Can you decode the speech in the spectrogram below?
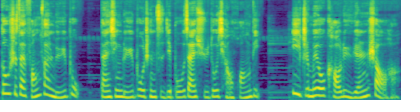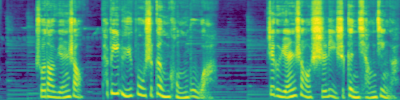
都是在防范吕布，担心吕布趁自己不在许都抢皇帝。一直没有考虑袁绍哈。说到袁绍，他比吕布是更恐怖啊。这个袁绍实力是更强劲啊。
